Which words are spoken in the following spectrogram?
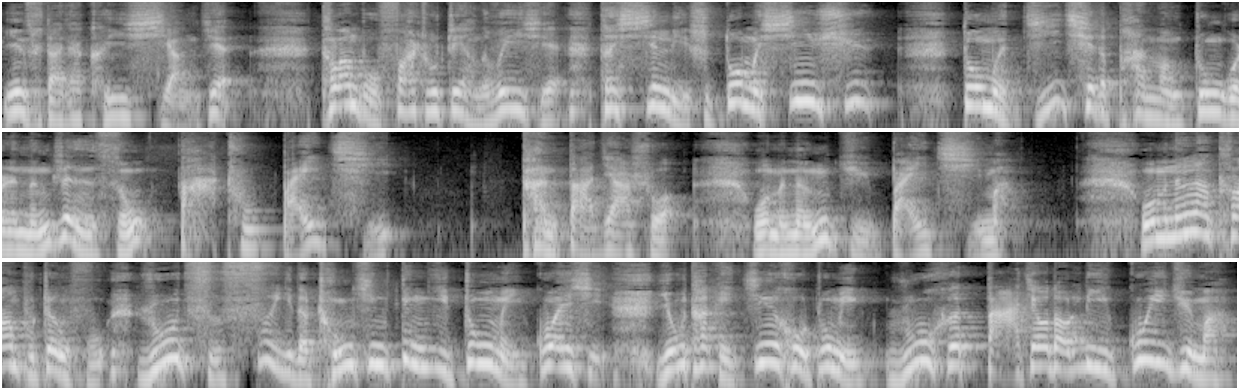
因此，大家可以想见，特朗普发出这样的威胁，他心里是多么心虚，多么急切的盼望中国人能认怂，打出白旗。但大家说，我们能举白旗吗？我们能让特朗普政府如此肆意的重新定义中美关系，由他给今后中美如何打交道立规矩吗？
